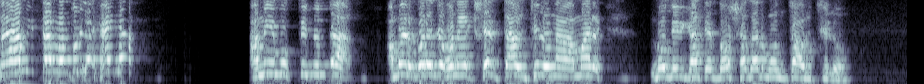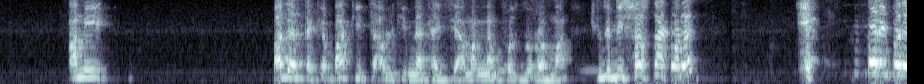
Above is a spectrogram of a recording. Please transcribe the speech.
না, আমি চান্নাতুল্লাহ খাই না। আমি মুক্তিযোদ্ধা। আমার ঘরে যখন একশের চাল ছিল না, আমার নদীর ঘাটে দশ হাজার মন চাল ছিল। আমি বাজার থেকে বাকি চাউল কিনা খাইছি। আমার নাম ফজলুর রহমান। যদি বিশ্বাস না করেন, করে করে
